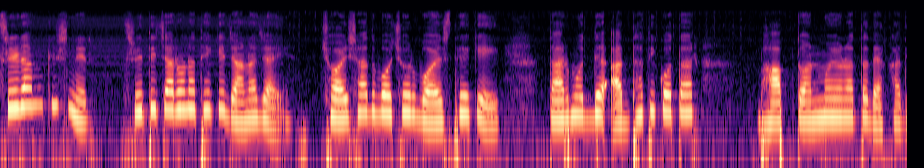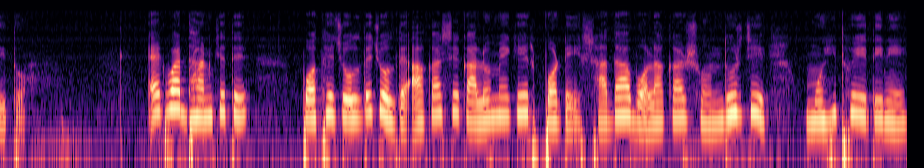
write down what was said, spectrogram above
শ্রীরামকৃষ্ণের স্মৃতিচারণা থেকে জানা যায় ছয় সাত বছর বয়স থেকেই তার মধ্যে আধ্যাত্মিকতার ভাব তন্ময়নতা দেখা দিত। একবার ধান খেতে পথে চলতে চলতে আকাশে কালো মেঘের পটে সাদা বলাকার সৌন্দর্যে মোহিত হয়ে তিনি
